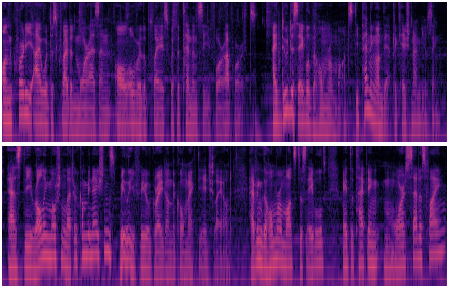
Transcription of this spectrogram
On QWERTY I would describe it more as an all over the place with a tendency for upwards. I do disable the home row mods, depending on the application I'm using, as the rolling motion letter combinations really feel great on the Colemak DH layout. Having the home row mods disabled made the typing more satisfying,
